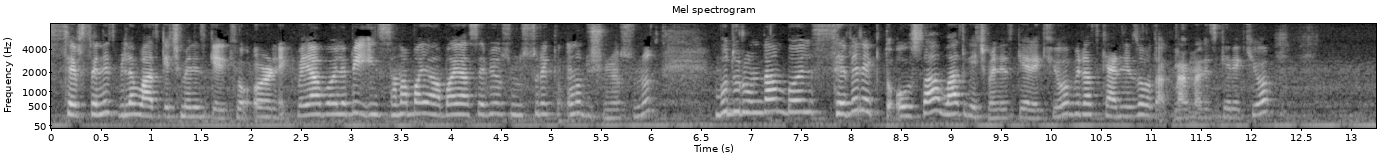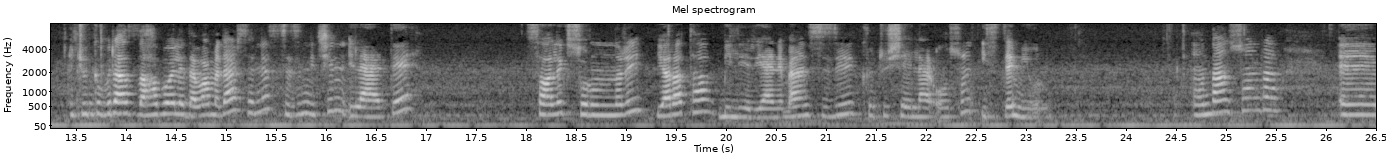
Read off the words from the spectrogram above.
sevseniz bile vazgeçmeniz gerekiyor örnek. Veya böyle bir insana baya baya seviyorsunuz sürekli onu düşünüyorsunuz. Bu durumdan böyle severek de olsa vazgeçmeniz gerekiyor. Biraz kendinize odaklanmanız gerekiyor. Çünkü biraz daha böyle devam ederseniz sizin için ileride sağlık sorunları yaratabilir. Yani ben sizi kötü şeyler olsun istemiyorum. Ondan sonra e,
